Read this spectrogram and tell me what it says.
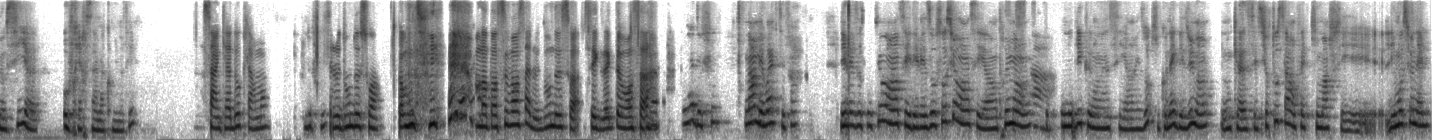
mais aussi euh, offrir ça à ma communauté? C'est un cadeau, clairement. C'est le don de soi comme on dit. on entend souvent ça, le don de soi. C'est exactement ça. Ouais, de fou. Non, mais ouais, c'est ça. Les réseaux sociaux, hein, c'est des réseaux sociaux, hein, c'est entre humains. Hein. On oublie que c'est un réseau qui connecte des humains. Donc, euh, c'est surtout ça, en fait, qui marche, c'est l'émotionnel.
